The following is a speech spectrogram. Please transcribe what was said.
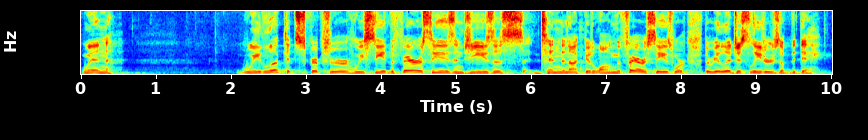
When we look at scripture, we see the Pharisees and Jesus tend to not get along. The Pharisees were the religious leaders of the day.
